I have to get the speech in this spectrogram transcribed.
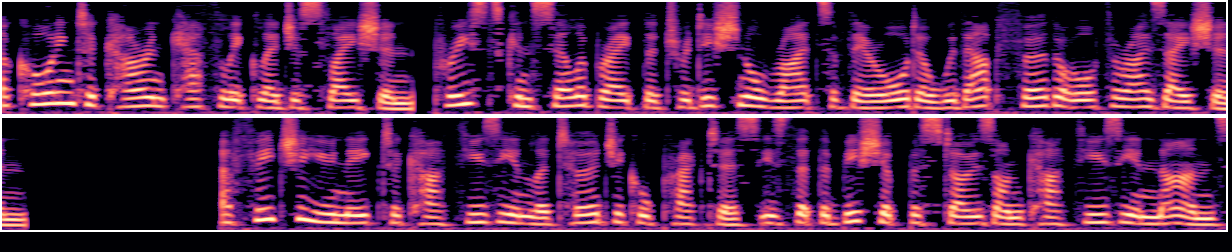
According to current Catholic legislation, priests can celebrate the traditional rites of their order without further authorization. A feature unique to Carthusian liturgical practice is that the bishop bestows on Carthusian nuns,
